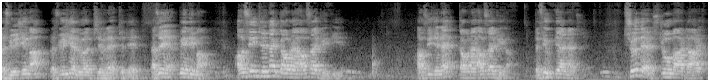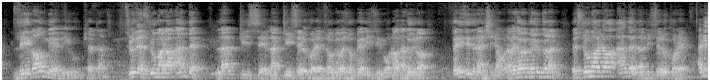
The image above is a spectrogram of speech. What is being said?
respiration က respiration လိုအပ်ခြင်းလည်းဖြစ်တယ်ဒါဆိုရင်ပင်တွေမှာ oxygen နဲ့ carbon dioxide တွေဒီအောက်ဆီဂျင်နဲ့ကာဗွန်ဒိုင်အောက်ဆိုက်တွေကတဖြူပြန့်နှံ့ through the stomata လေကောင်းငယ်လေးကိုဖြတ်တန်း through the stomata and the lacticell lacticell လို့ခေါ်တယ်ကျွန်တော်ပြောမယ်ဆိုတော့ penicillin ပေါ့နော်ဒါဆိုရင်တော့ penicillin တန်ရှိတာပေါ့ဒါပေမဲ့ကျွန်တော်ပြောပြောလိုက် the stomata and the lacticell လို့ခေါ်တယ်အဲ့ဒီ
